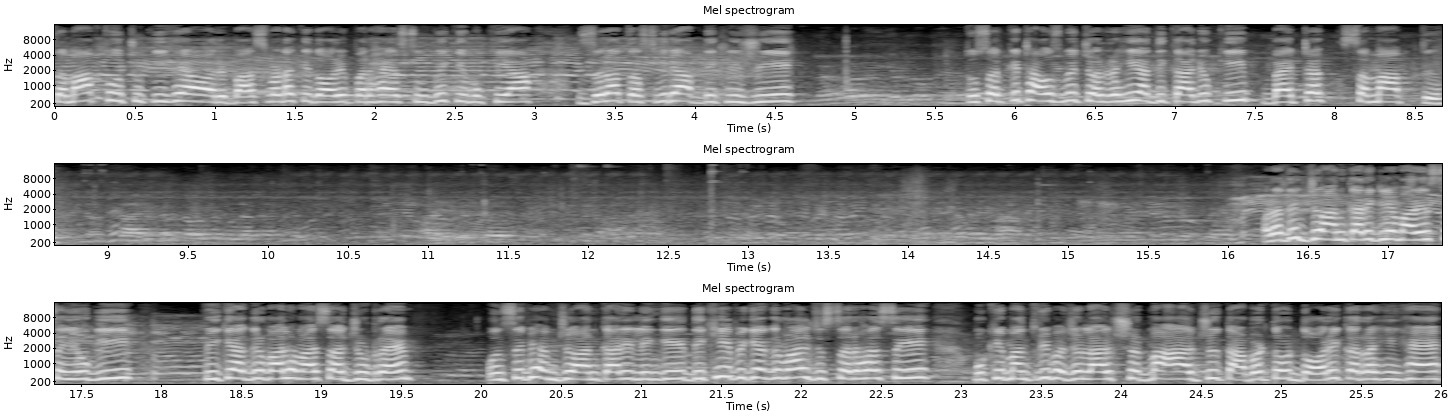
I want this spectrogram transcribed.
समाप्त हो चुकी है और बांसवाड़ा के दौरे पर है सूबे के मुखिया। जरा तस्वीरें आप देख लीजिए। तो सर्किट हाउस में चल रही अधिकारियों की बैठक समाप्त। और अधिक जानकारी के लिए हमारे सहयोगी पीके अग्रवाल हमारे साथ जुड़ रहे हैं। उनसे भी हम जानकारी लेंगे। देखिए पीके अग्रवाल, जिस तरह से मुख्यमंत्री भजनलाल शर्मा आज ताबड़तोड़ दौरे कर रहे हैं,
